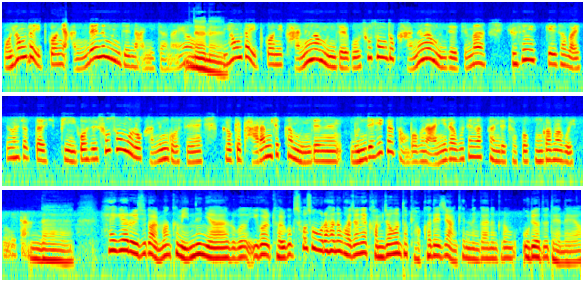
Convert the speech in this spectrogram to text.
뭐 형사 입건이 안 되는 문제는 아니잖아요. 네네. 형사 입건이 가능한 문제고 소송도 가능한 문제지만 교수님께서 말씀하셨다시피 이것을 소송으로 가는 것은 그렇게 바람직한 문제는 문제 해결 방법은 아니라고 생각하는데 적극 공감하고 있습니다. 네. 해결 의지가 얼만큼 있느냐, 그리고 이걸 결국 소송으로 하는 과정에 감정은 더 격화되지 않겠는가 하는 그런 우려도 되네요.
